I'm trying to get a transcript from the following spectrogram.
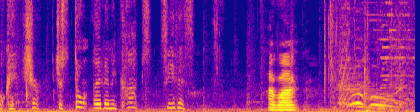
Okay, sure. Just don't let any cops see this. I won't.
